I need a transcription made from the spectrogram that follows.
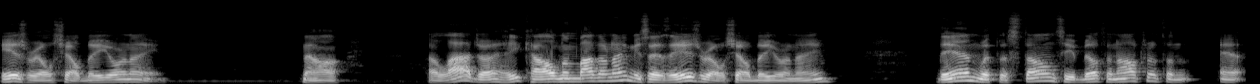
Israel shall be your name. Now, Elijah, he called them by their name. He says, Israel shall be your name. Then with the stones he built an altar, an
